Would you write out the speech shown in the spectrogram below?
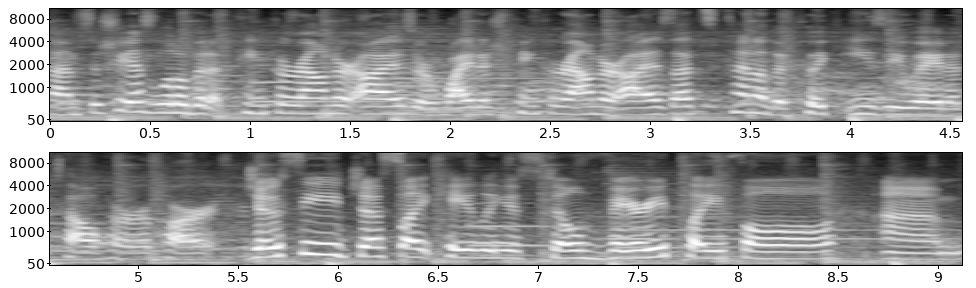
um, so she has a little bit of pink around her eyes or whitish pink around her eyes. That's kind of the quick, easy way to tell her apart. Josie, just like Kaylee, is still very playful, um,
